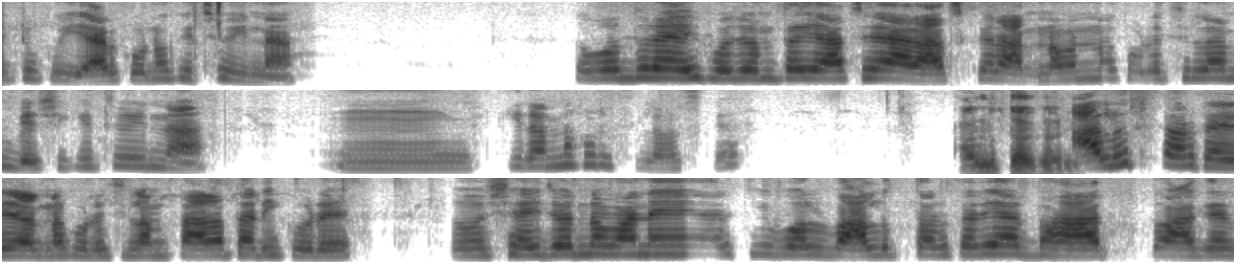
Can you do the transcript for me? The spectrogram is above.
এটুকুই আর কোনো কিছুই না। তো বন্ধুরা এই পর্যন্তই আছে আর আজকে রান্না বান্না করেছিলাম বেশি কিছুই না। উম, কি রান্না করেছিলাম আজকে? আলু তরকারি। আলুর তরকারি রান্না করেছিলাম তাড়াতাড়ি করে। তো সেই জন্য মানে আর কি বলব আলুর তরকারি আর ভাত তো আগের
